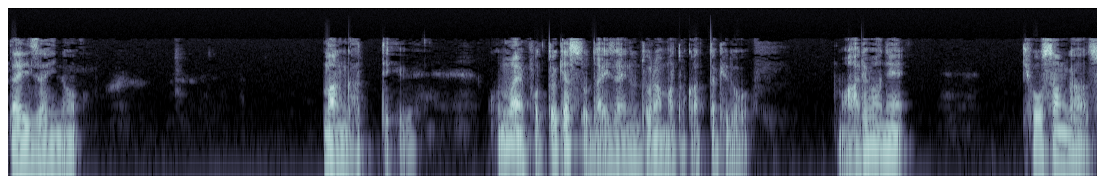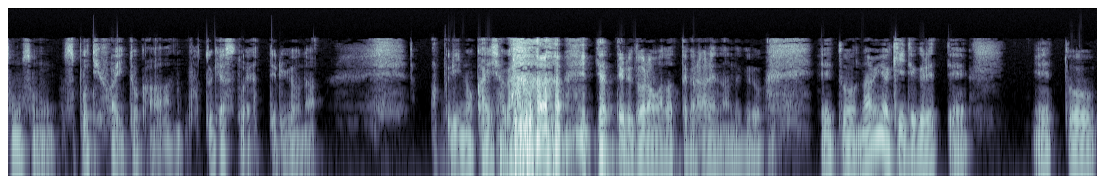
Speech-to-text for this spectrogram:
題材の漫画っていう。この前、ポッドキャスト題材のドラマとかあったけど、まああれはね、協賛がそもそも Spotify とか、ポッドキャストをやってるようなアプリの会社が やってるドラマだったからあれなんだけど、えっ、と、波は聞いてくれって、えっ、と、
